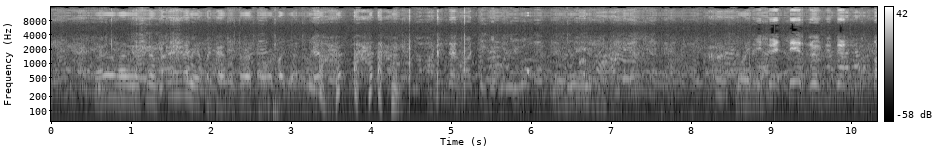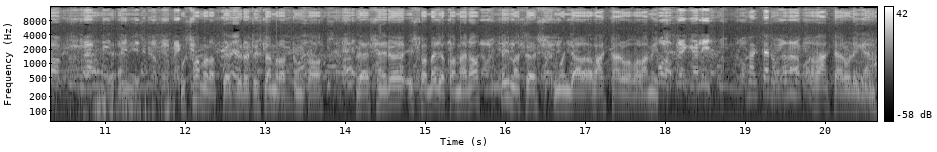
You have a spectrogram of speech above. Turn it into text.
Nem, nem, nem, nem értek el a telefonhoz, hagyjál. Mindent hagytuk a És ő egy térdrögzítőt húzta föl, mert. Most hamarabb kezdődött, és lemaradtunk a versenyről, és már megy a kamera. Egymás mondjál a vágtáról valamit. Holnap reggel. Vágtáról? A vágtáról, igen.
